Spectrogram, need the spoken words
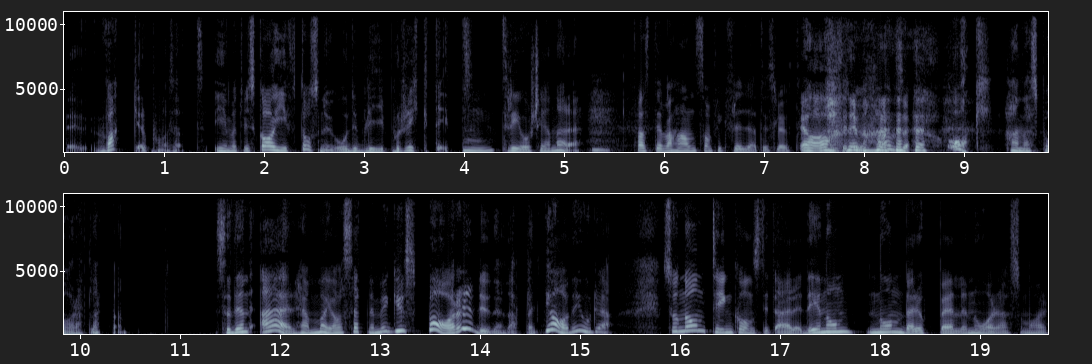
eh, vacker på något sätt. I och med att vi ska gifta oss nu och det blir på riktigt. Mm. Tre år senare. Fast det var han som fick fria till slut. Ja, det var han så. Och han har sparat lappen. Så den är hemma, jag har sett den. Men gud, sparade du den lappen? Ja, det gjorde jag. Så någonting konstigt är det. Det är någon, någon där uppe eller några som har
